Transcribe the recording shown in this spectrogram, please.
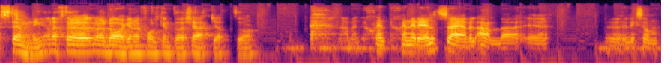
stämningen efter några dagar när folk inte har käkat? Och... Ja, men gen generellt så är väl alla eh, eh liksom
